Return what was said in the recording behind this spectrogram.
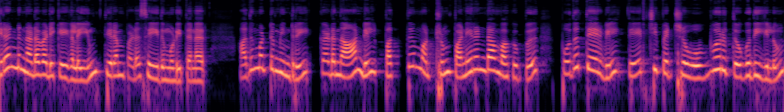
இரண்டு நடவடிக்கைகளையும் திறம்பட செய்து முடித்தனர். அது மட்டுமின்றி கடந்த ஆண்டில் பத்து மற்றும் பனிரெண்டாம் வகுப்பு பொதுத் தேர்வில் தேர்ச்சி பெற்ற ஒவ்வொரு தொகுதியிலும்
